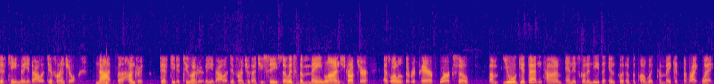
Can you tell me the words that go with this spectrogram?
$15 million differential, not the 150 to $200 million differential that you see. So it's the main line structure as well as the repair work. So Um, you will get that in time, and it's going to need the input of the public to make it the right way.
